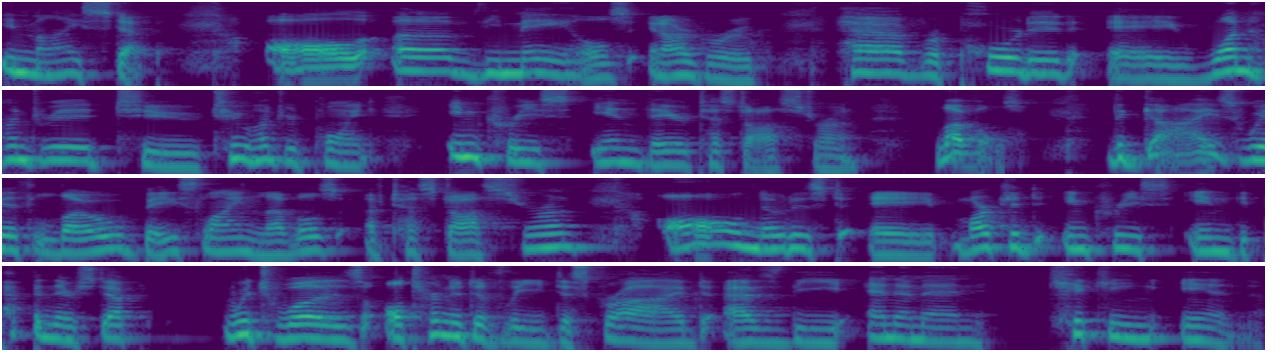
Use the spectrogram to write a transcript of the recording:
in my step all of the males in our group have reported a 100 to 200 point increase in their testosterone levels. The guys with low baseline levels of testosterone all noticed a marked increase in the pep in their step, which was alternatively described as the NMN kicking in.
